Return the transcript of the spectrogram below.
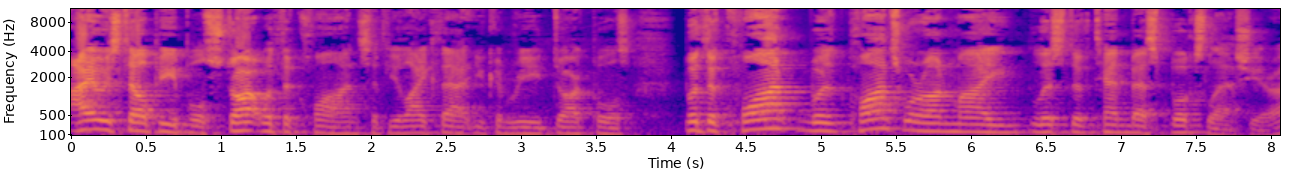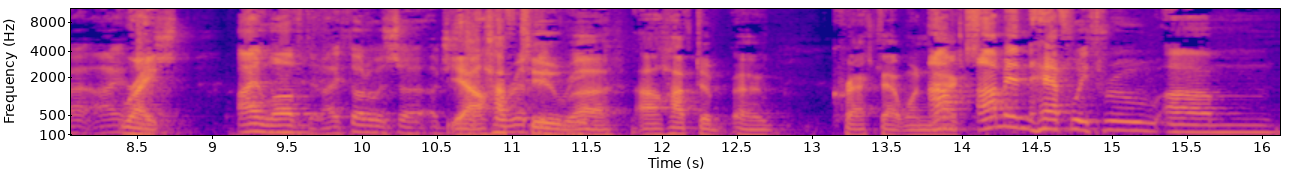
I always tell people start with the quants. If you like that, you can read Dark Pools. But the quant was, quants were on my list of ten best books last year. I, I Right. I, loved it. I thought it was a, a just yeah, a I'll have to. Uh, I'll have to uh, crack that one I'm, next. I'm in halfway through. Um,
